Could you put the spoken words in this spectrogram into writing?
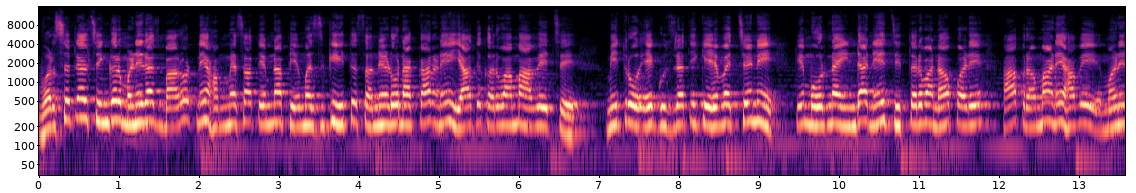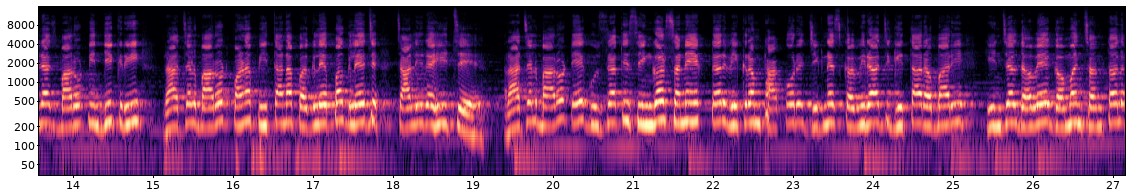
વર્સેટાઇલ સિંગર મણિરાજ બારોટને હંમેશા તેમના ફેમસ ગીત સનેડોના કારણે યાદ કરવામાં આવે છે. મિત્રો એક ગુજરાતી કહેવત છે ને કે મોરના ઈંડાને ચિતરવા ન પડે. આ પ્રમાણે હવે મણિરાજ બારોટની દીકરી રાજલ બારોટ પણ પિતાના પગલે પગલે જ ચાલી રહી છે. રાજલ બારોટે ગુજરાતી સિંગર્સ અને એક્ટર વિક્રમ ઠાકોર જિગ્નેશ કવિરાજ, ગીતા રબારી, કિંજલ દવે, ગમન સંતલ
